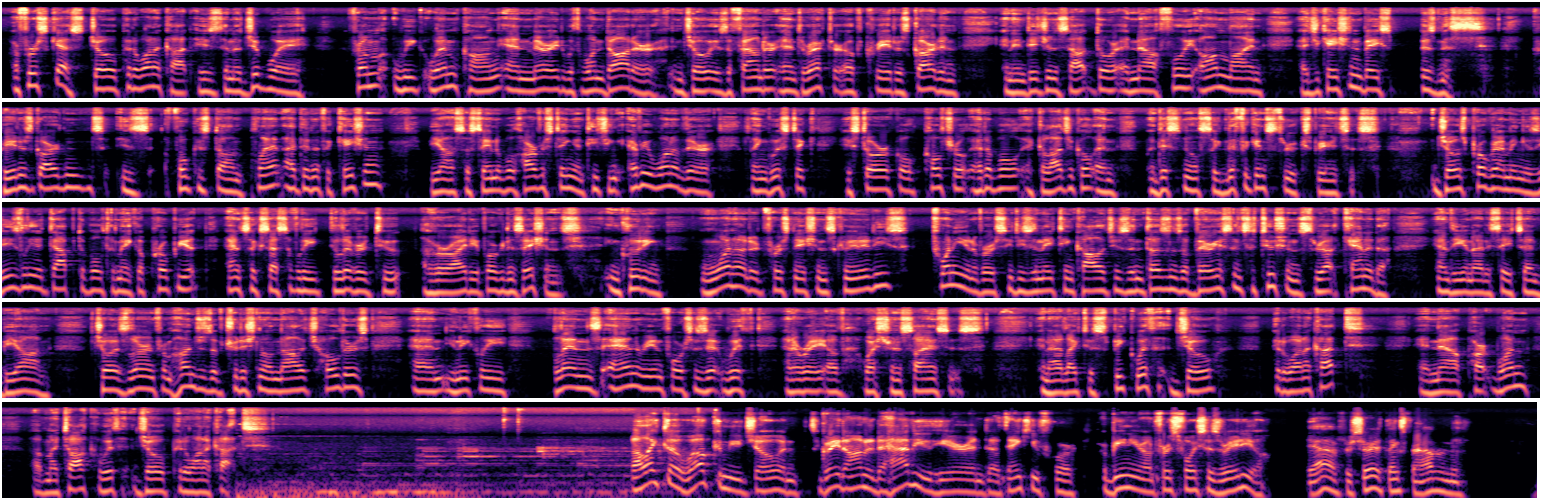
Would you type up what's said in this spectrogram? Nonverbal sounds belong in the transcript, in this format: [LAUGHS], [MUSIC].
Our first guest, Joe Pitawanakwat, is an Ojibwe from Wiikwemkoong and married with one daughter. And Joe is the founder and director of Creators Garden, an indigenous outdoor and now fully online education based business. Creators Gardens is focused on plant identification, beyond sustainable harvesting and teaching every one of their linguistic, historical, cultural, edible, ecological, and medicinal significance through experiences. Joe's programming is easily adaptable to make appropriate and successfully delivered to a variety of organizations, including 100 First Nations communities, 20 universities and 18 colleges, and dozens of various institutions throughout Canada and the United States and beyond. Has learned from hundreds of traditional knowledge holders and uniquely blends and reinforces it with an array of Western sciences. And I'd like to speak with Joe Pitawanakwat. And now, part one of my talk with Joe Pitawanakwat. I'd like to welcome you, Joe, and it's a great honor to have you here. And uh, thank you for, for being here on First Voices Radio. Yeah, for sure. Thanks for having me.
